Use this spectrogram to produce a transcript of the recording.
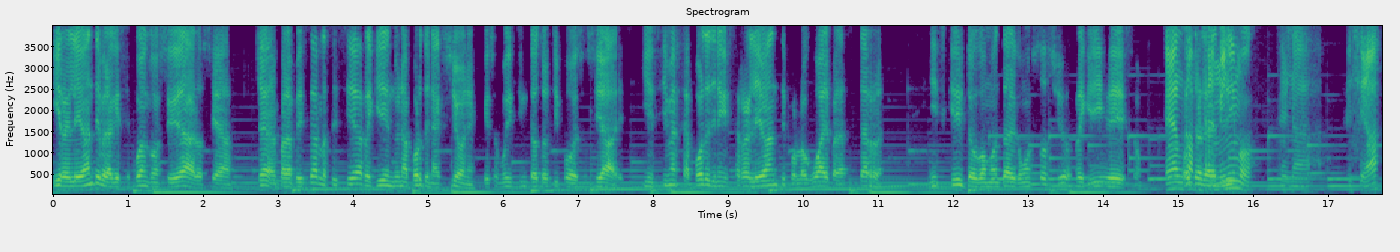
y relevante para que se puedan considerar. O sea, para empezar, las SA requieren de un aporte en acciones, que eso es muy distinto a otro tipo de sociedades. Y encima ese aporte tiene que ser relevante, por lo cual para estar inscrito como tal, como socio, requerís de eso. ¿Era un capital mínimo en la SA?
